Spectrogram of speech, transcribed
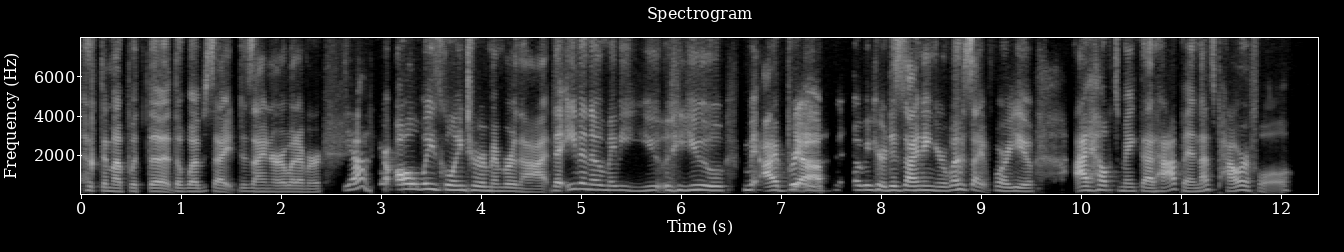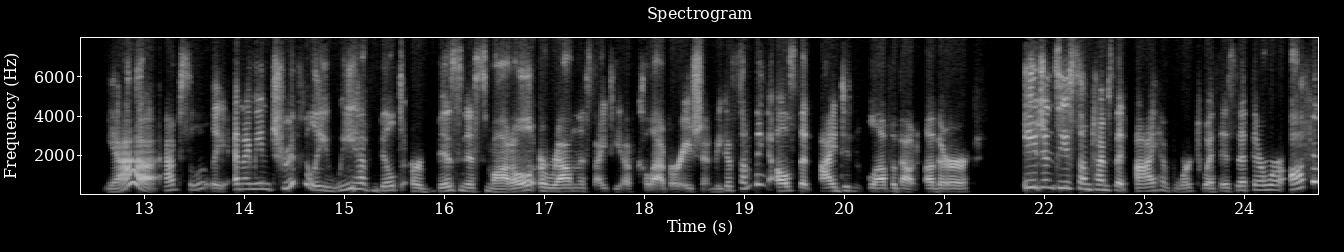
hook them up with the the website designer or whatever. Yeah. You're always going to remember that that even though maybe you you I Britney yeah. over here designing your website for you, I helped make that happen. That's powerful. Yeah, absolutely. And I mean, truthfully, we have built our business model around this idea of collaboration because something else that I didn't love about other agencies sometimes that I have worked with is that there were often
